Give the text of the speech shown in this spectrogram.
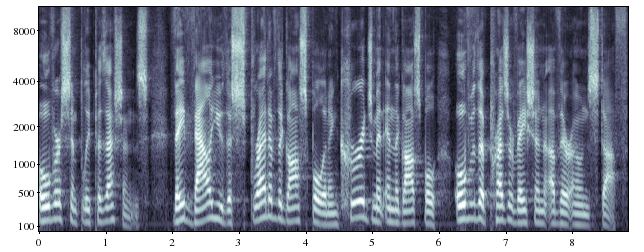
over simply possessions. They value the spread of the gospel and encouragement in the gospel over the preservation of their own stuff.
